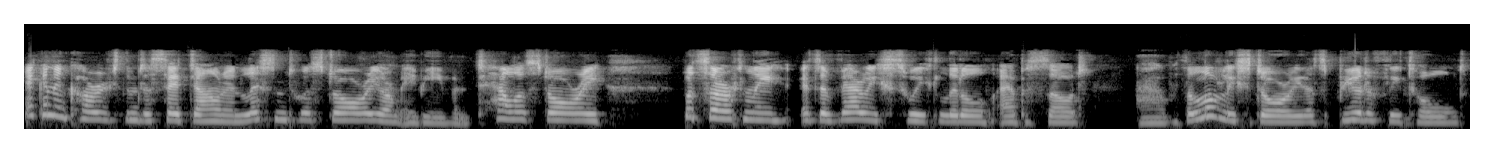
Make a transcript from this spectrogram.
it can encourage them to sit down and listen to a story or maybe even tell a story. But certainly, it's a very sweet little episode uh, with a lovely story that's beautifully told,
